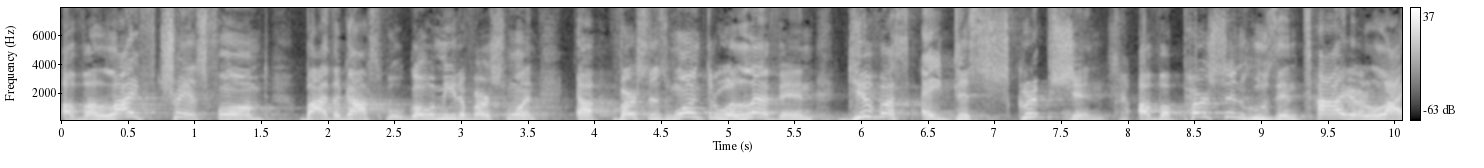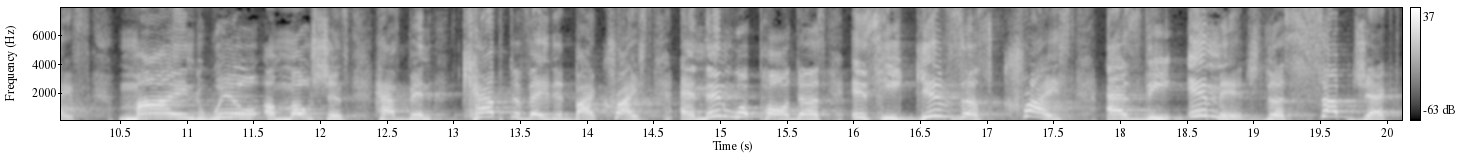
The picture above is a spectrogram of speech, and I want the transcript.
of a life transformed by the gospel. Go with me to verse 1. Uh, verses 1 through 11 give us a description of a person whose entire life, mind, will, emotions have been captivated by Christ. And then what Paul does is he gives us Christ as the image, the subject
